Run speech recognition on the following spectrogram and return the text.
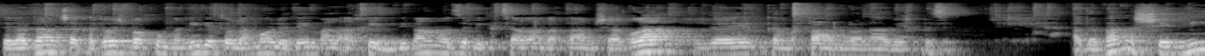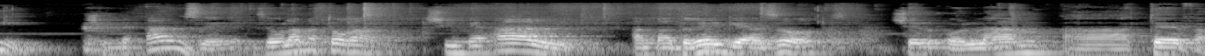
זה לדעת שהקדוש ברוך הוא מנהיג את עולמו על ידי מלאכים. דיברנו על זה בקצרה בפעם שעברה, וגם הפעם לא נאריך בזה. הדבר השני שמעל זה, זה עולם התורה, שהיא מעל המדרגה הזאת של עולם הטבע,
